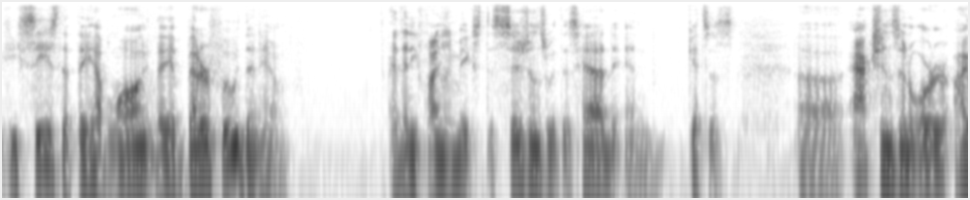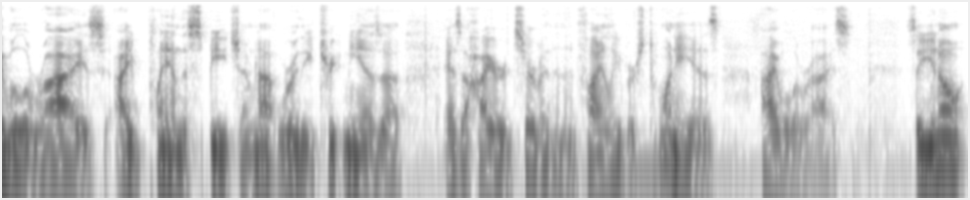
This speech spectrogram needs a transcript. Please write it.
he sees that they have long they have better food than him and then he finally makes decisions with his head and gets his uh, actions in order. I will arise. I plan the speech. I'm not worthy. Treat me as a as a hired servant. And then finally, verse 20 is, I will arise. So you know,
